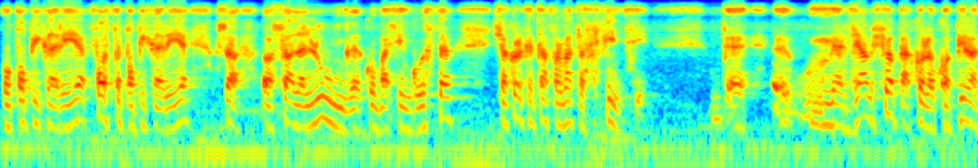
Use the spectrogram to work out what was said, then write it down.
o popicărie, fostă popicărie, așa, o sală lungă, cumva și îngustă, și acolo cânta formata Sfinții. Be, mergeam și eu pe acolo, copil la 12-13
